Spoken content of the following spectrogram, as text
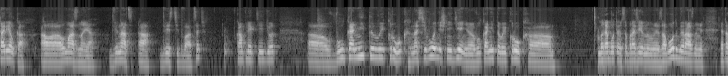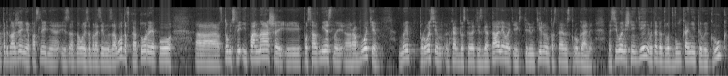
Тарелка алмазная 12А220 в комплекте идет. А, вулканитовый круг. На сегодняшний день э, вулканитовый круг а, мы работаем с абразивными заводами разными. Это предложение последнее из одного из абразивных заводов, которые по, а, в том числе и по нашей, и по совместной работе мы просим, как бы сказать, изготавливать и экспериментируем постоянно с кругами. На сегодняшний день вот этот вот вулканитовый круг,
